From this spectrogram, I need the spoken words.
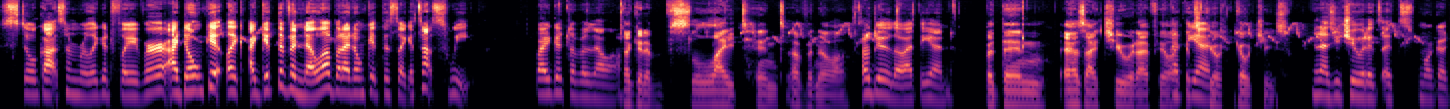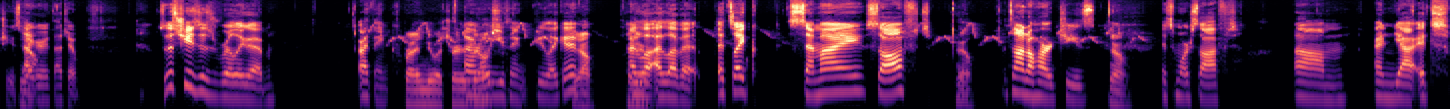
still got some really good flavor. I don't get like I get the vanilla, but I don't get this like it's not sweet. But I get the vanilla. I get a slight hint of vanilla, I'll do though at the end. but then as I chew it, I feel like it's goat, goat cheese. And as you chew it, it's it's more goat cheese. I Yeah. agree with that too. So this cheese is really good. I think. Brand new at Trader Joe's. I don't know what you think. Do you like it? Yeah, I I, do. lo- I love it. It's like semi soft. Yeah. It's not a hard cheese. No. It's more soft. Um and yeah, it's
